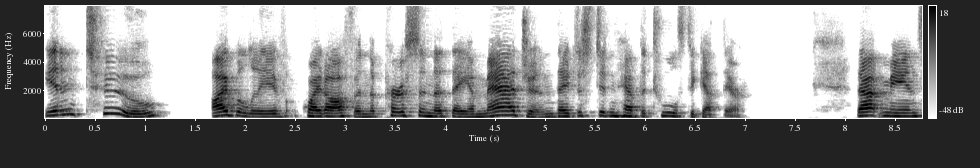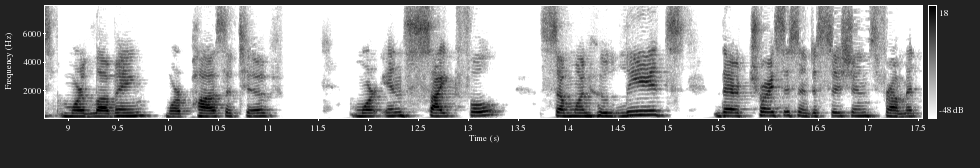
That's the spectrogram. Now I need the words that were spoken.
into I believe quite often the person that they imagine, they just didn't have the tools to get there. That means more loving, more positive, more insightful, someone who leads their choices and decisions from an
